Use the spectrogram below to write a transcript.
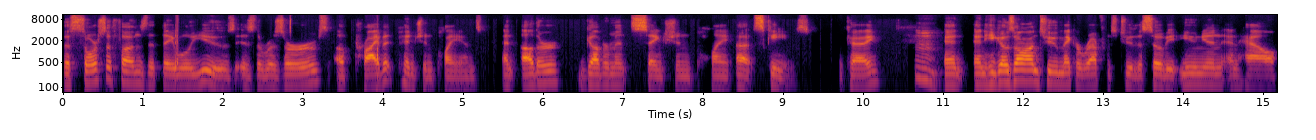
the source of funds that they will use is the reserves of private pension plans and other government sanctioned plan, uh, schemes. Okay. Mm. And, and he goes on to make a reference to the Soviet Union and how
